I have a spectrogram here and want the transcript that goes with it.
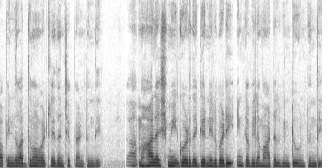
ఆపిందో అర్థం అవ్వట్లేదని చెప్పి అంటుంది. మహాలక్ష్మి గోడ దగ్గర నిలబడి ఇంకా వీళ్ళ మాటలు వింటూ ఉంటుంది.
